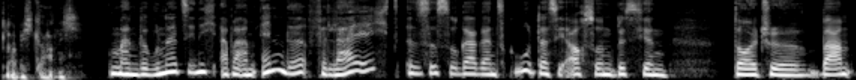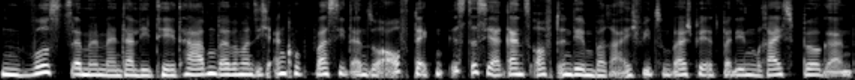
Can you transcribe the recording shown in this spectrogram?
glaube ich, gar nicht. Man bewundert sie nicht, aber am Ende vielleicht ist es sogar ganz gut, dass sie auch so ein bisschen deutsche Beamten-Wurstsemmelmentalität haben, weil wenn man sich anguckt, was sie dann so aufdecken, ist das ja ganz oft in dem Bereich, wie zum Beispiel jetzt bei den Reichsbürgern,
